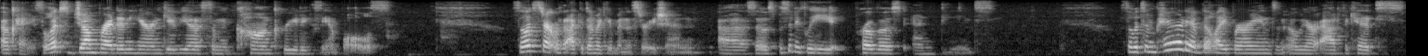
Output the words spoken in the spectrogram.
Okay, so let's jump right in here and give you some concrete examples. So let's start with academic administration, uh, so specifically provost and deans. So it's imperative that librarians and OER advocates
